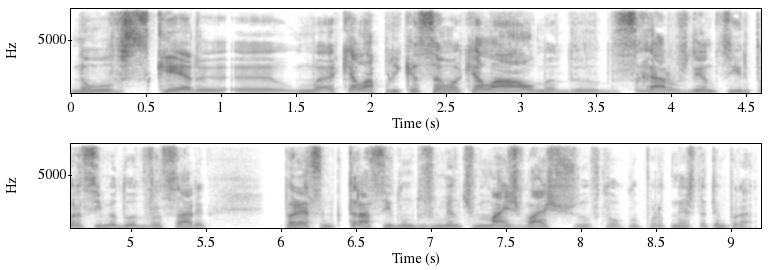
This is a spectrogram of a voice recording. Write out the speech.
não houve sequer uh, uma, aquela aplicação, aquela alma de, de cerrar os dentes e ir para cima do adversário, parece-me que terá sido um dos momentos mais baixos do Futebol do Porto nesta temporada.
